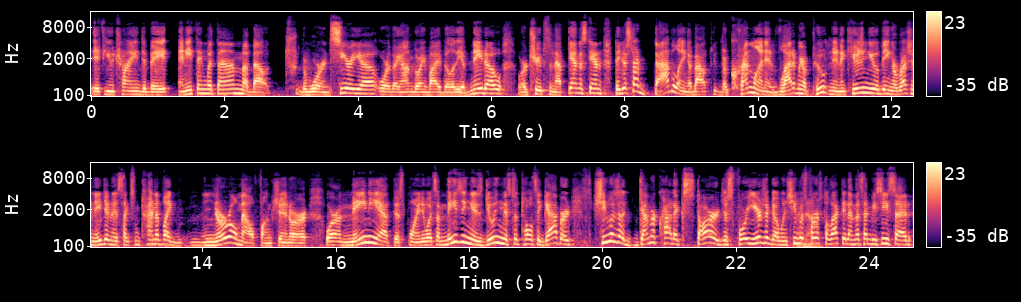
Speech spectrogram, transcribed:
If you try and debate anything with them about the war in Syria or the ongoing viability of NATO or troops in Afghanistan. They just start babbling about the Kremlin and Vladimir Putin and accusing you of being a Russian agent. It's like some kind of like neural malfunction or or a mania at this point. And what's amazing is doing this to Tulsi Gabbard. She was a Democratic star just four years ago when she was first elected. MSNBC said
